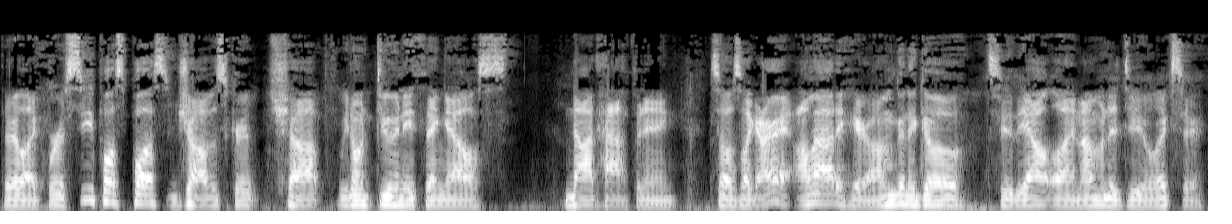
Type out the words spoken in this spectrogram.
they're like, we're a C++ JavaScript shop. We don't do anything else not happening. So I was like, all right, I'm out of here. I'm going to go to the outline. I'm going to do Elixir.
